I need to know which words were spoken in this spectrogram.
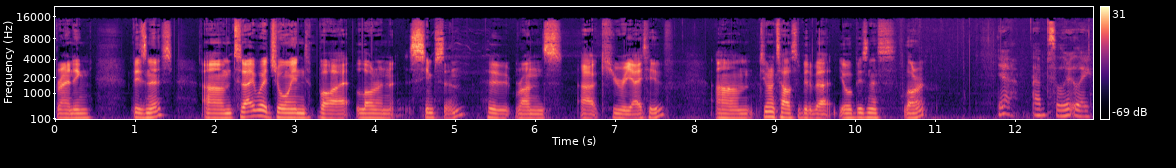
branding business. Um, today we're joined by Lauren Simpson, who runs uh, Curative. Um, do you want to tell us a bit about your business, Lauren? Yeah, absolutely.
